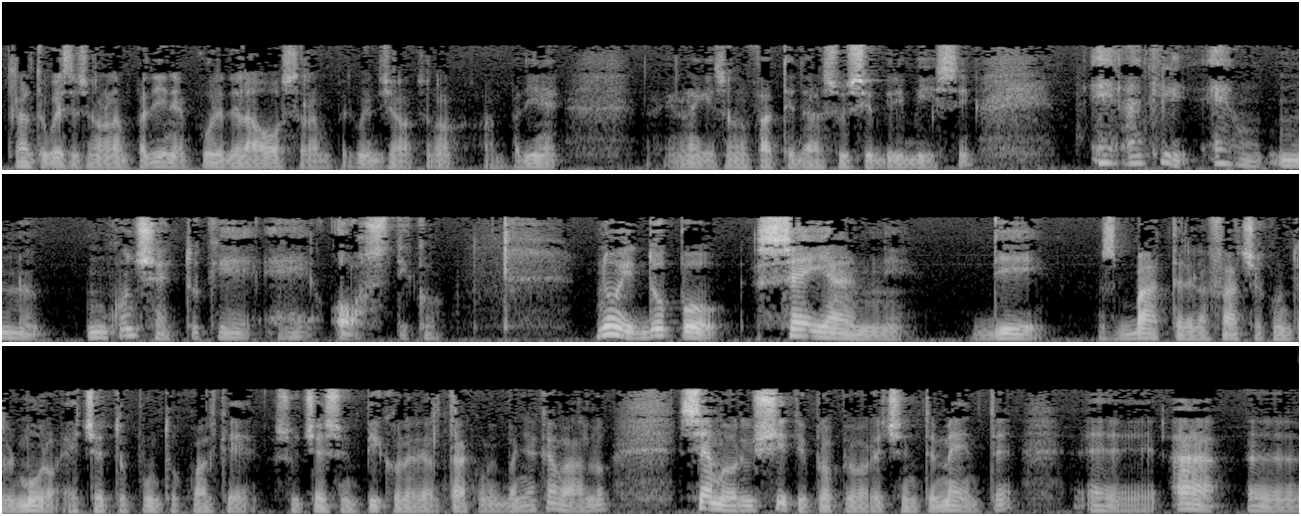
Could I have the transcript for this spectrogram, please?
Tra l'altro queste sono lampadine pure della Osram, per cui diciamo sono lampadine che non è che sono fatte da sussebbiribissi, e anche lì è un, un, un concetto che è ostico. Noi dopo sei anni di sbattere la faccia contro il muro, eccetto appunto qualche successo in piccole realtà come Bagnacavallo, siamo riusciti proprio recentemente eh, a eh,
